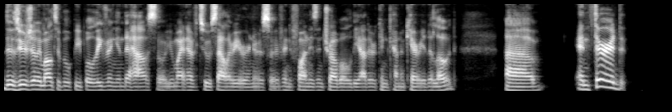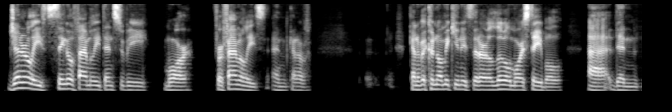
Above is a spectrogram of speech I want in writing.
there's usually multiple people living in the house. So you might have two salary earners. So if one is in trouble, the other can kind of carry the load. Uh, and third, generally, single family tends to be more for families and kind of kind of economic units that are a little more stable uh, than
